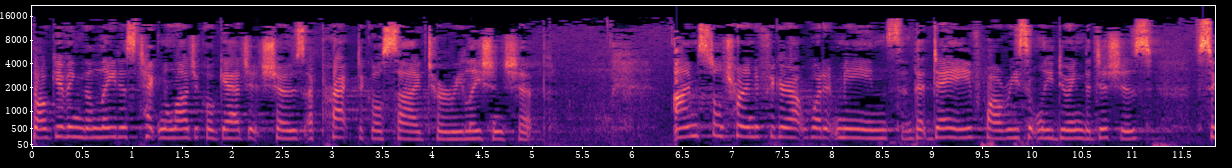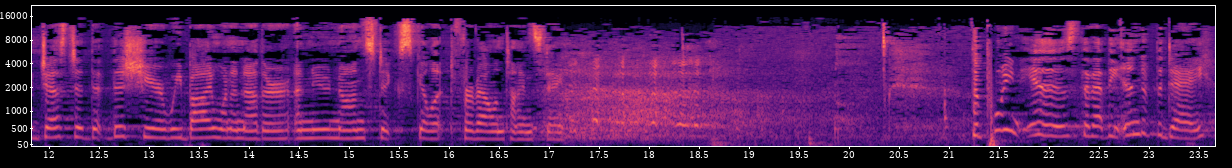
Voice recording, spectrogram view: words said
while giving the latest technological gadget shows a practical side to a relationship. I'm still trying to figure out what it means that Dave, while recently doing the dishes, suggested that this year we buy one another a new nonstick skillet for Valentine's Day. the point is that at the end of the day,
